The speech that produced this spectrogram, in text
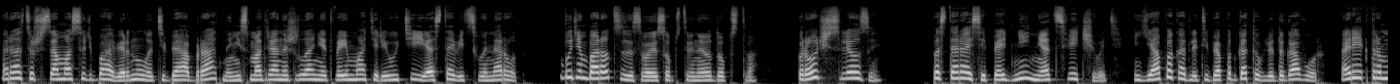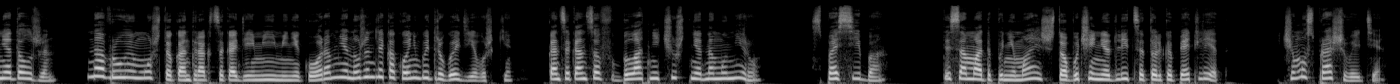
Раз уж сама судьба вернула тебя обратно, несмотря на желание твоей матери уйти и оставить свой народ, будем бороться за свое собственное удобство. Прочь слезы. Постарайся пять дней не отсвечивать. Я пока для тебя подготовлю договор. А ректор мне должен. Навру ему, что контракт с Академией имени Гора мне нужен для какой-нибудь другой девушки конце концов, Блат не чужд ни одному миру. Спасибо. Ты сама-то понимаешь, что обучение длится только пять лет. К чему спрашиваете?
